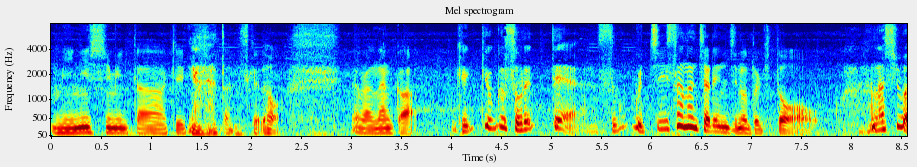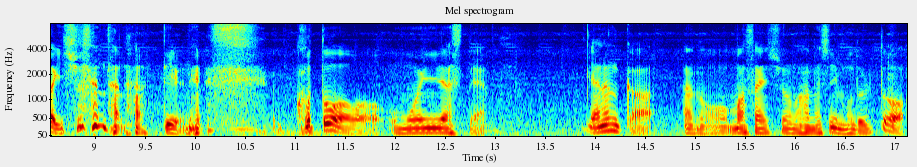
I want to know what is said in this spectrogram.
身に染みた経験だったんですけどだからなんか結局それってすごく小さなチャレンジの時と話は一緒なんだなっていうねことを思い出していやなんかあのまあ最初の話に戻ると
